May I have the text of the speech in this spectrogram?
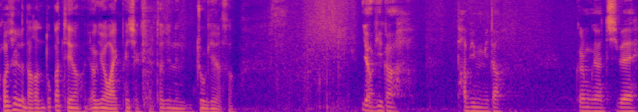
거실로 나가도 똑같아요. 여기가 와이파이 제일 잘 터지는 쪽이라서 여기가 답입니다. 그럼 그냥 집에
